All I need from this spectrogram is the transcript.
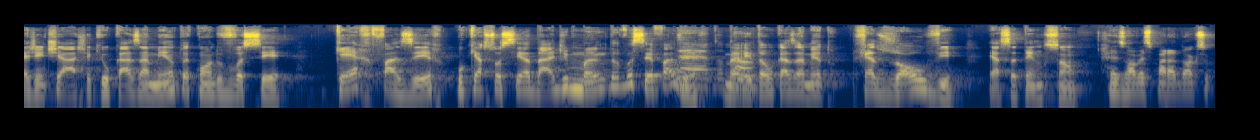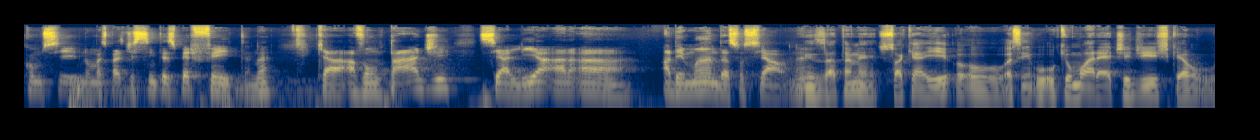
a gente acha que o casamento é quando você quer fazer o que a sociedade manda você fazer. É, né? Então o casamento resolve essa tensão. resolve esse paradoxo como se numa espécie de síntese perfeita, né? Que a, a vontade se alia à, à, à demanda social, né? Exatamente. Só que aí, o, assim, o, o que o Moretti diz, que é o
